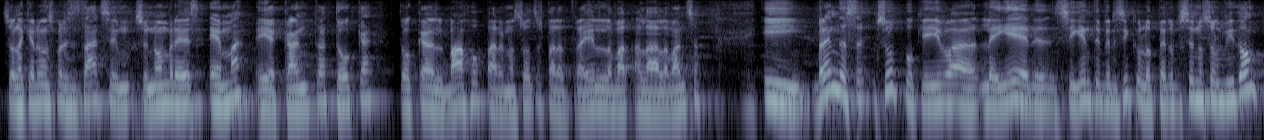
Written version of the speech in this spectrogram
Solo la queremos presentar. Su, su nombre es Emma. Ella canta, toca, toca el bajo para nosotros, para traer la, a la alabanza. Y Brenda supo que iba a leer el siguiente versículo, pero se nos olvidó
